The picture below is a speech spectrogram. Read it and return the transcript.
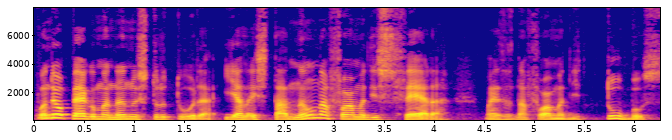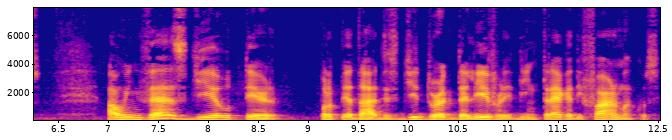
Quando eu pego uma nanoestrutura e ela está não na forma de esfera, mas na forma de tubos, ao invés de eu ter propriedades de drug delivery, de entrega de fármacos,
